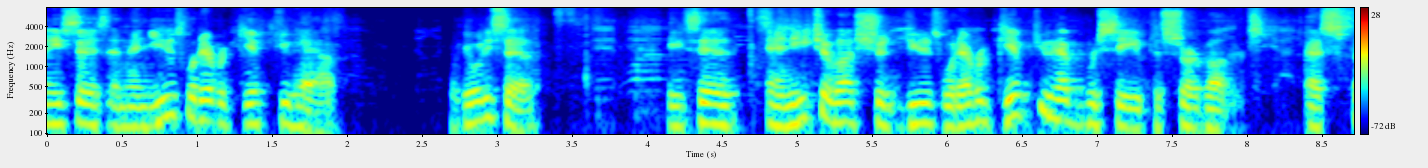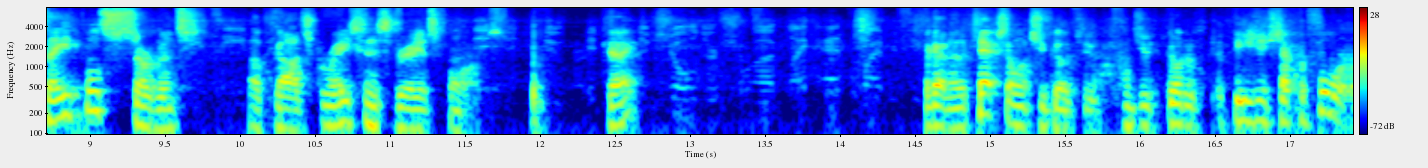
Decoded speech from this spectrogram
and he says, and then use whatever gift you have. Look at what he said. He said, and each of us should use whatever gift you have received to serve others as faithful servants of God's grace in its various forms. Okay? I got another text I want you to go to. I want you to go to Ephesians chapter 4.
